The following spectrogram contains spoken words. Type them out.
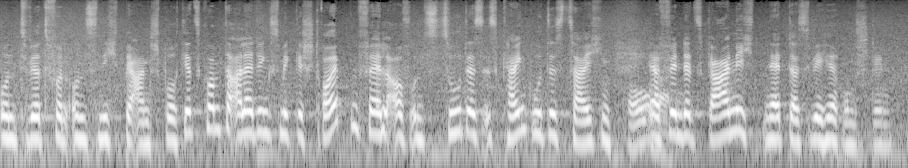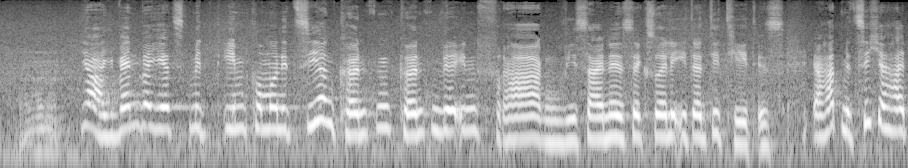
und wird von uns nicht beansprucht. Jetzt kommt er allerdings mit gesträubtem Fell auf uns zu. Das ist kein gutes Zeichen. Oh. Er findet es gar nicht nett, dass wir hier rumstehen. Ja, wenn wir jetzt mit ihm kommunizieren könnten, könnten wir ihn fragen, wie seine sexuelle Identität ist. Er hat mit Sicherheit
